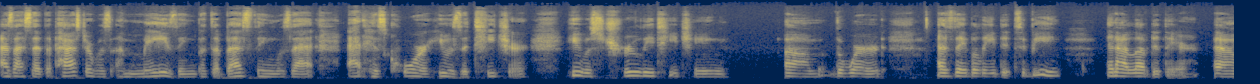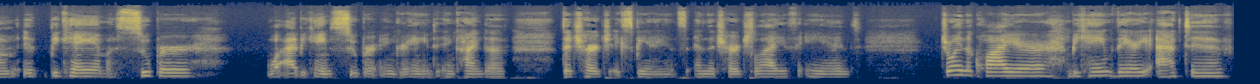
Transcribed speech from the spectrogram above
As I said, the pastor was amazing, but the best thing was that at his core, he was a teacher. He was truly teaching um, the word as they believed it to be and I loved it there. Um, it became super well, I became super ingrained in kind of the church experience and the church life and joined the choir, became very active,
